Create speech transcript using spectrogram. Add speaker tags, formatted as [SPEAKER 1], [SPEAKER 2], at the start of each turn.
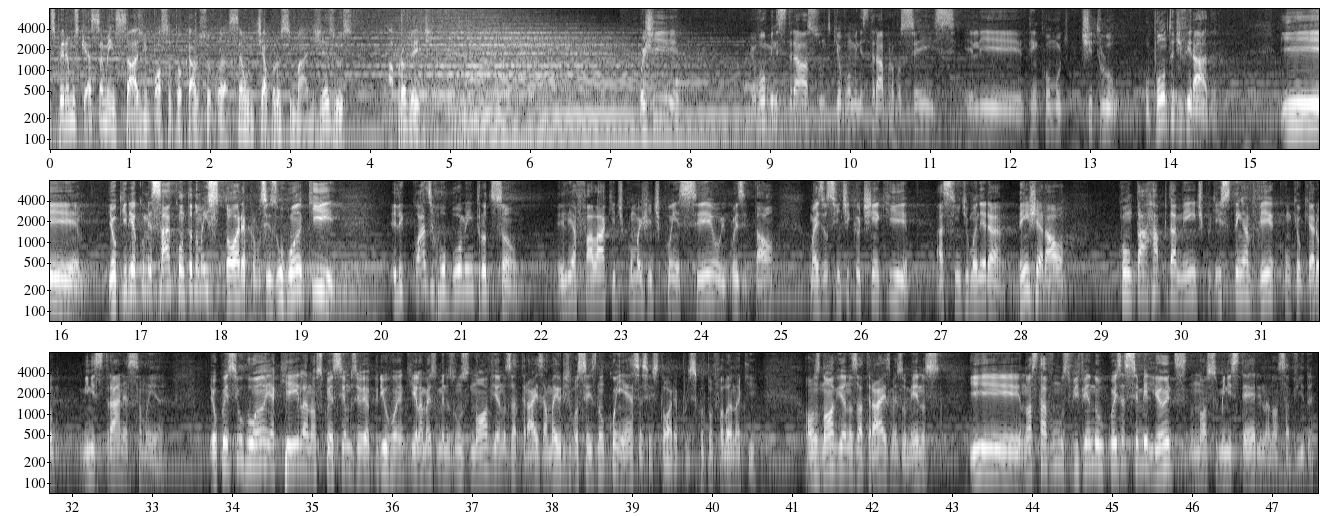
[SPEAKER 1] Esperamos que essa mensagem possa tocar o seu coração e te aproximar de Jesus. Aproveite.
[SPEAKER 2] Hoje eu vou ministrar o assunto que eu vou ministrar para vocês. Ele tem como título O Ponto de Virada. E eu queria começar contando uma história para vocês. O Juan aqui, ele quase roubou a minha introdução. Ele ia falar aqui de como a gente conheceu e coisa e tal, mas eu senti que eu tinha que, assim, de maneira bem geral, contar rapidamente, porque isso tem a ver com o que eu quero ministrar nessa manhã. Eu conheci o Juan e a Keila, nós conhecemos eu e a Pri, o Juan e a Keila, mais ou menos uns nove anos atrás. A maioria de vocês não conhece essa história, por isso que eu estou falando aqui. Há uns nove anos atrás, mais ou menos, e nós estávamos vivendo coisas semelhantes no nosso ministério, na nossa vida.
